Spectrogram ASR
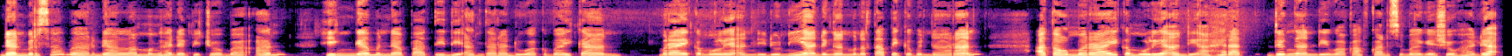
dan bersabar dalam menghadapi cobaan hingga mendapati di antara dua kebaikan, meraih kemuliaan di dunia dengan menetapi kebenaran atau meraih kemuliaan di akhirat dengan diwakafkan sebagai syuhada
